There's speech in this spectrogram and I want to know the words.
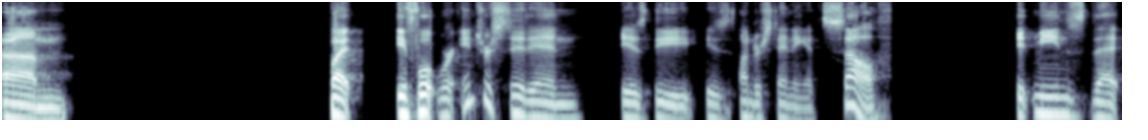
Um, but if what we're interested in is the is understanding itself, it means that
